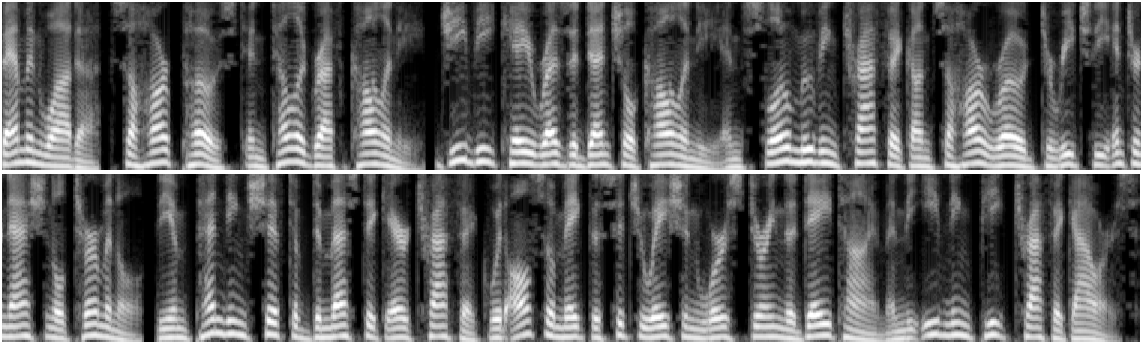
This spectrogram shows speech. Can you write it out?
Bamanwada, Sahar Post and Telegraph Colony, GVK Residential Colony, and slow moving traffic on Sahar Road to reach the international terminal. The impending shift of domestic air traffic would also make the situation worse during the daytime and the evening peak traffic hours.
